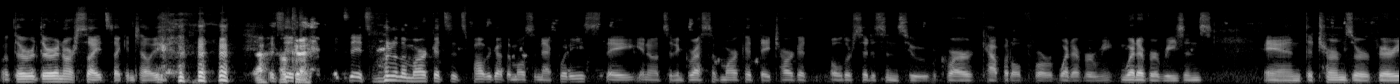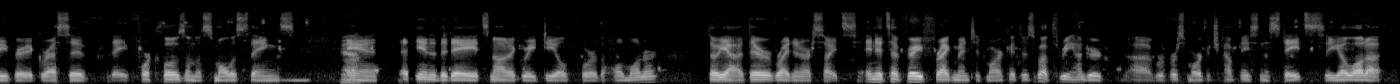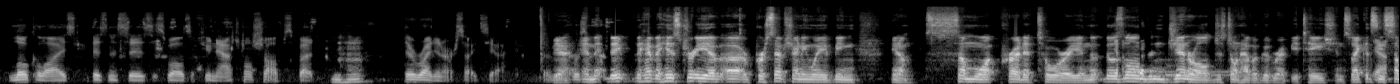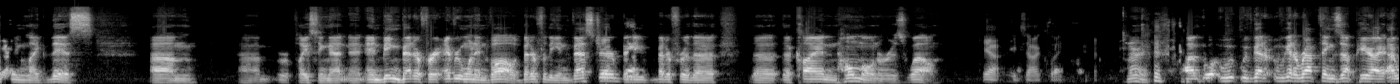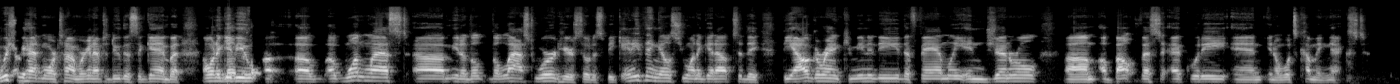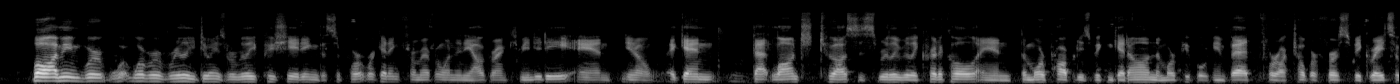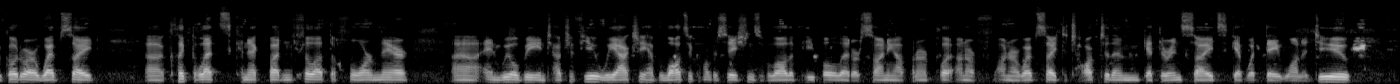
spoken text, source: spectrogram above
But they're they're in our sights, I can tell you. yeah, it's, okay. It's, it's, it's, one of the markets that's probably got the most inequities. They, you know, it's an aggressive market. They target older citizens who require capital for whatever whatever reasons, and the terms are very very aggressive. They foreclose on the smallest things, yeah. and at the end of the day, it's not a great deal for the homeowner. So yeah, they're right in our sights, and it's a very fragmented market. There's about 300 uh, reverse mortgage companies in the states, so you got a lot of localized businesses as well as a few national shops, but mm-hmm. they're right in our sights. Yeah. yeah, and they, they have a history of uh, perception anyway of being you know somewhat predatory, and th- those loans in general just don't have a good reputation. So I could see yeah, something right. like this. Um, um, replacing that and, and, being better for everyone involved, better for the investor, yeah, being better for the, the the client and homeowner as well. Yeah, exactly. All right, uh, we've got to, we've got to wrap things up here. I, I, wish we had more time. We're gonna have to do this again, but I want to give you one last, um, you know, the, the last word here, so to speak. Anything else you want to get out to the the Algorand community, the family in general, um, about Vesta Equity, and you know what's coming next? Well, I mean, we're what we're really doing is we're really appreciating the support we're getting from everyone in the Algorand community, and you know, again, that launch to us is really really critical. And the more properties we can get on, the more people we can vet for October first would be great. So go to our website, uh, click the Let's Connect button, fill out the form there. Uh, and we'll be in touch with you. We actually have lots of conversations with a lot of people that are signing up on our on our on our website to talk to them, get their insights, get what they want to do,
